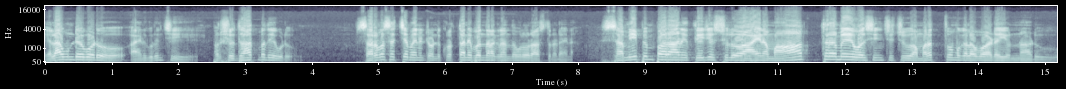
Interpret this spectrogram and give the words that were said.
ఎలా ఉండేవాడో ఆయన గురించి పరిశుద్ధాత్మ దేవుడు సర్వసత్యమైనటువంటి క్రొత్త నిబంధన గ్రంథంలో రాస్తున్నాడు ఆయన. సమీపింపరాని తేజస్సులో ఆయన మాత్రమే వసించుచు అమరత్వము గలవాడై ఉన్నాడు.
